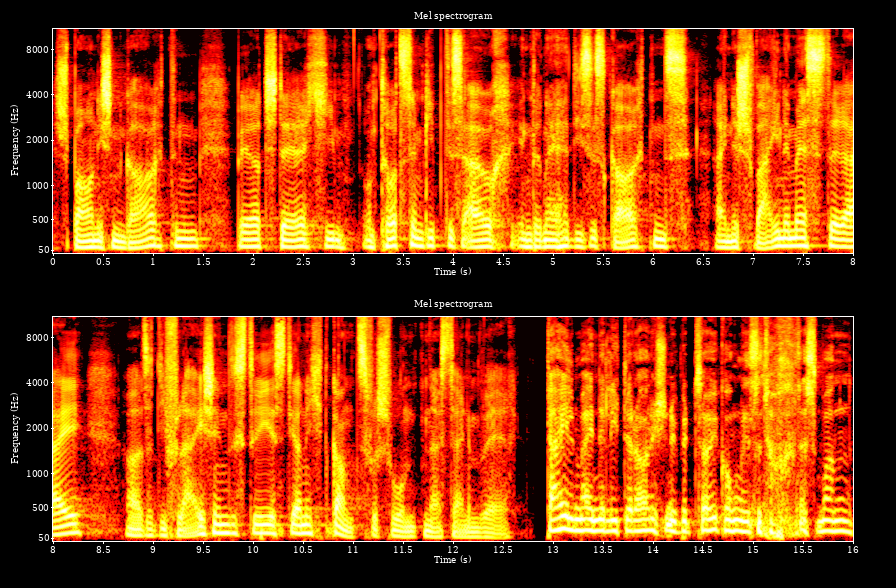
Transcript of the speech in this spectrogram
spanischen Garten, Bert Sterchi. Und trotzdem gibt es auch in der Nähe dieses Gartens eine Schweinemästerei. Also die Fleischindustrie ist ja nicht ganz verschwunden aus deinem Werk. Teil meiner literarischen Überzeugung ist doch, dass man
